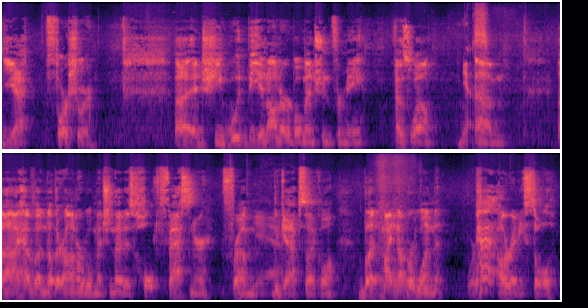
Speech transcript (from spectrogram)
Yeah, for sure. Uh, and she would be an honorable mention for me as well. Yes. Um, uh, I have another honorable mention that is Holt Fasner from Yeah. the Gap Cycle, but my number one, Pat already stole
